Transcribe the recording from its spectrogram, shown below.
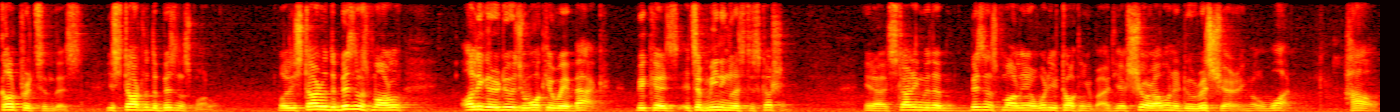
culprits in this. You start with the business model. Well, you start with the business model, all you got to do is walk your way back because it's a meaningless discussion. You know, starting with a business model, you know, what are you talking about? Yeah, sure, I want to do risk sharing. Well, what? How?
